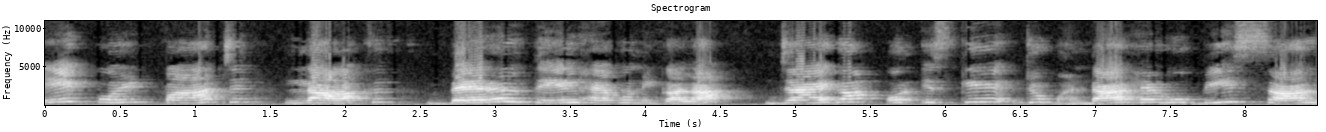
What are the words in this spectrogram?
1.5 लाख बैरल तेल है वो निकाला जाएगा और इसके जो भंडार है वो 20 साल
